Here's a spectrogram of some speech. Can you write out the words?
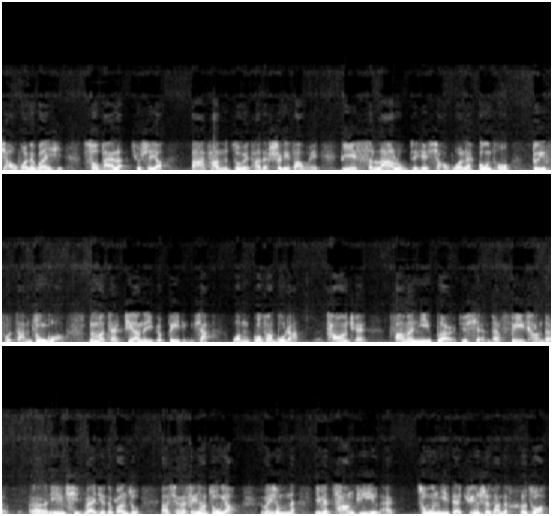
小国的关系。说白了，就是要把他们作为他的势力范围，以此拉拢这些小国来共同对付咱们中国。那么在这样的一个背景下，我们国防部长常旺全访问尼泊尔就显得非常的呃引起外界的关注啊，显得非常重要。为什么呢？因为长期以来，中尼在军事上的合作，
